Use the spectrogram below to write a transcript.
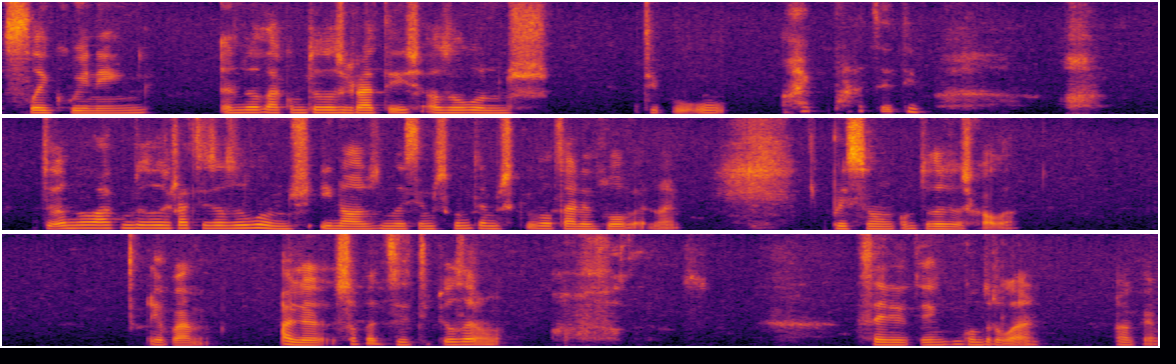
slay queening, anda a dar computadores grátis aos alunos. Tipo, o... ai, para de dizer tipo. Anda a dar computadores grátis aos alunos e nós no décimo segundo temos que voltar a devolver, não é? Por isso são computadores da escola. E pá, olha, só para dizer, tipo, eles eram. Oh, Sério, tenho que controlar. Ok.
